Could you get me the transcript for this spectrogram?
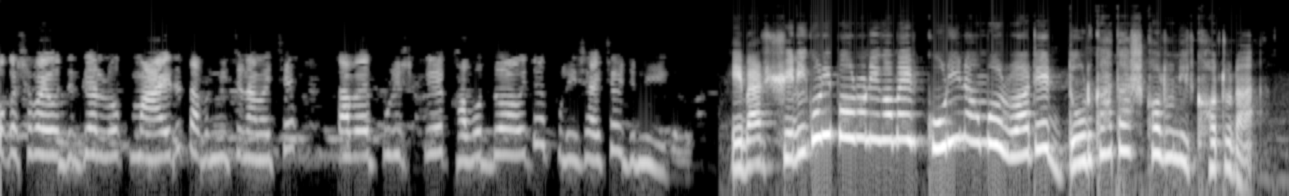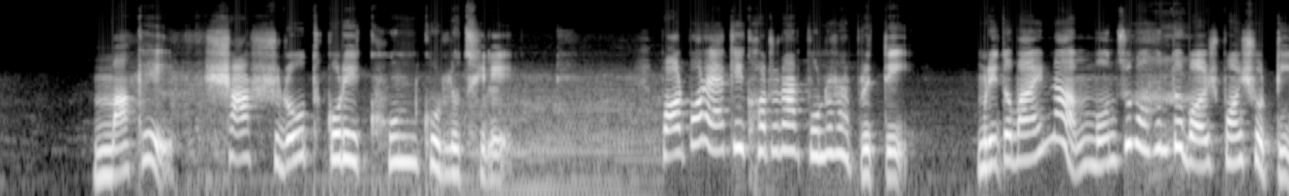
ওকে সবাই ওদিকে লোক মাইরে তারপর নিচে নামাইছে। তারপরে পুলিশকে খবর দেওয়া হয়েছে, পুলিশ আইছে, ওই যে নিয়ে গেলো এবার শিলিগুড়ি পৌর নিগমের কুড়ি নম্বর ওয়ার্ডের দুর্গাদাস কলোনির ঘটনা। মাকে শ্বাসরোধ করে খুন করল ছেলে। পরপর একই ঘটনার পুনরাবৃত্তি। মৃত মায়ের নাম মঞ্জু মহন্ত বয়স পঁয়ষট্টি।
